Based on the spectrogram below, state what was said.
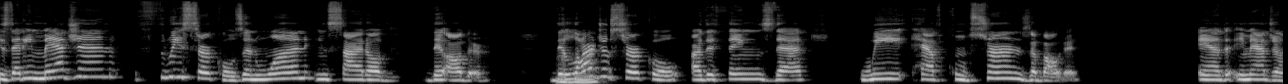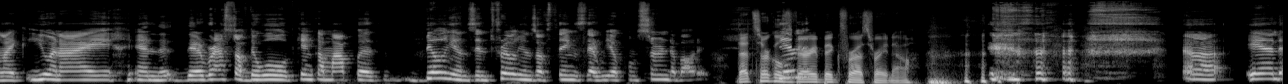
is that imagine three circles and one inside of the other. The mm-hmm. largest circle are the things that we have concerns about it. and imagine like you and I and the rest of the world can come up with billions and trillions of things that we are concerned about it. That circle is very big for us right now. uh, and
